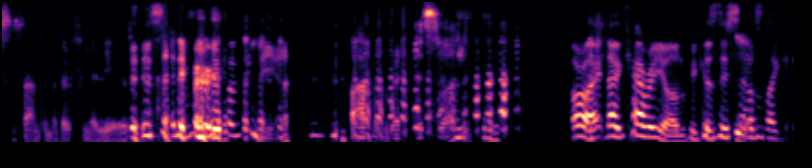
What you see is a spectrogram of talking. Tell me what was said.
Sounding a bit familiar, isn't It sounded very familiar. I haven't read this one. All right, now carry on because this Yeah. sounds like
